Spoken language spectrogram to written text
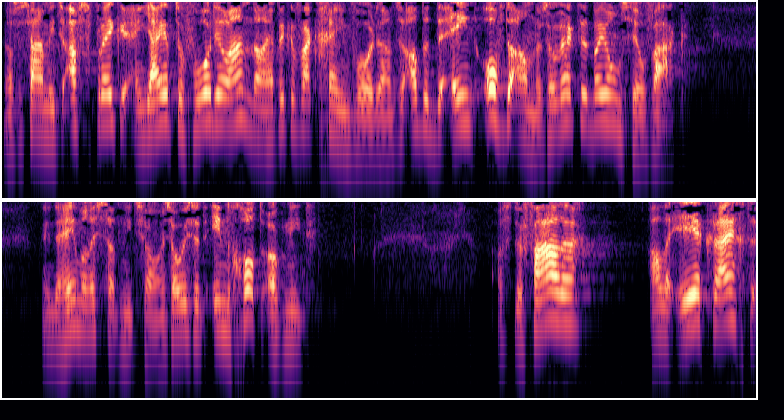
En als we samen iets afspreken en jij hebt er voordeel aan, dan heb ik er vaak geen voordeel aan. Het is altijd de een of de ander. Zo werkt het bij ons heel vaak. In de hemel is dat niet zo. En zo is het in God ook niet. Als de Vader alle eer krijgt,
